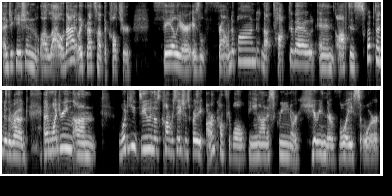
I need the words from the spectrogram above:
education allow that. Like that's not the culture. Failure is frowned upon not talked about and often swept under the rug. And i'm wondering um, what do you do in those conversations where they aren't comfortable being on a screen or hearing their voice or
